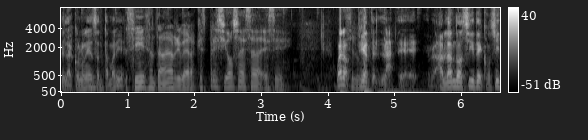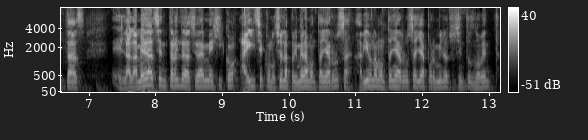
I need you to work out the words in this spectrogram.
de la colonia de Santa María. Sí, Santa María Rivera, que es preciosa esa, ese... Bueno, fíjate, la- eh, hablando así de cositas, en la Alameda Central de la Ciudad de México, ahí se conoció la primera montaña rusa. Había una montaña rusa ya por 1890.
